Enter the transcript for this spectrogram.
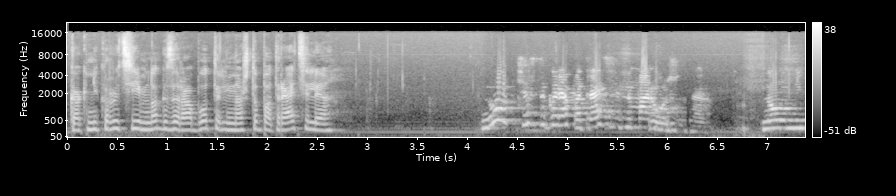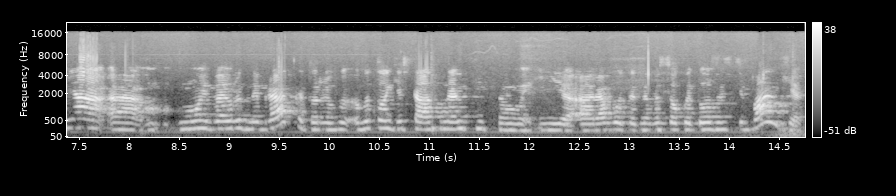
Как ни крути, много заработали, на что потратили? Ну, честно говоря, потратили на мороженое. Но у меня э, мой двоюродный брат, который в, в итоге стал финансистом и э, работает на высокой должности в банке,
